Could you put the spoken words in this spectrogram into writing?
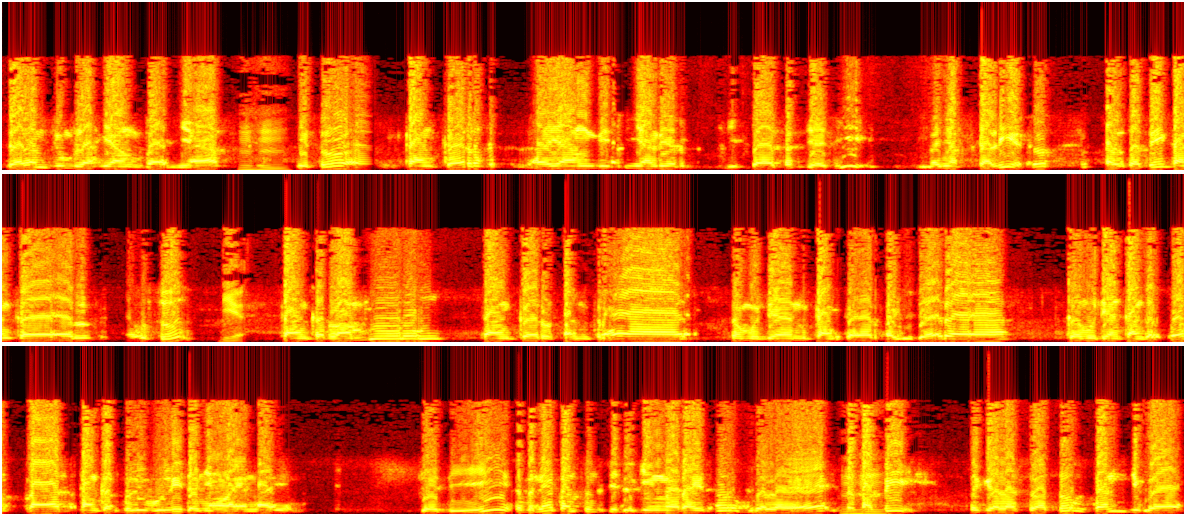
dalam jumlah yang banyak, mm-hmm. itu uh, kanker yang disinyalir bisa terjadi banyak sekali itu salah satunya kanker usus, yeah. kanker lambung, kanker pankreas, kemudian kanker payudara, kemudian kanker prostat, kanker buli-buli dan yang lain-lain. Jadi sebenarnya konsumsi daging merah itu boleh, mm -hmm. tetapi segala sesuatu kan juga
